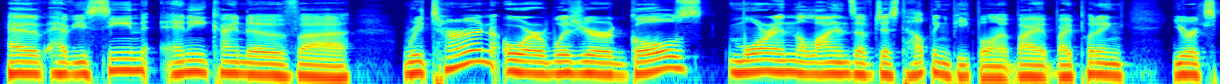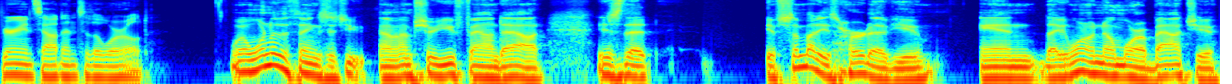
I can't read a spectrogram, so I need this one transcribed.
have have you seen any kind of uh, return, or was your goals more in the lines of just helping people by by putting your experience out into the world? Well, one of the things that you, I'm sure you found out is that if somebody's heard of you and they want to know more about you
